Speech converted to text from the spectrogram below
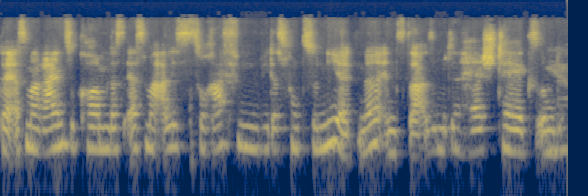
da erstmal reinzukommen, das erstmal alles zu raffen, wie das funktioniert, ne, Insta, also mit den Hashtags und ja.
